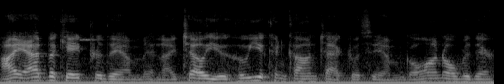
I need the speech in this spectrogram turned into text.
I advocate for them and I tell you who you can contact with them. Go on over there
